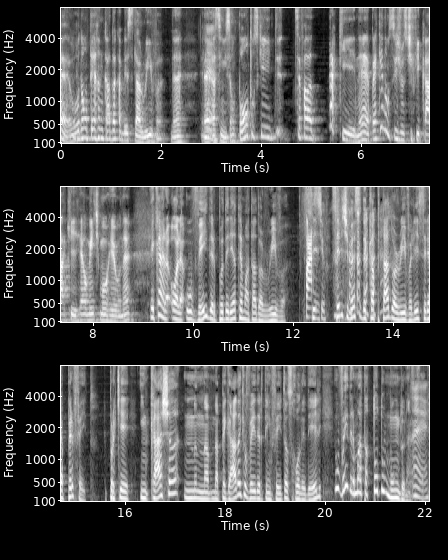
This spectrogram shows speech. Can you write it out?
É. É, ou não ter arrancado a cabeça da Riva, né? É, É. Assim, são pontos que você fala, pra quê, né? Pra que não se justificar que realmente morreu, né? E cara, olha, o Vader poderia ter matado a Riva. Fácil. Se, se ele tivesse decapitado a Riva ali, seria perfeito. Porque encaixa na, na pegada que o Vader tem feito, as rolês dele. E o Vader mata todo mundo nessa É.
